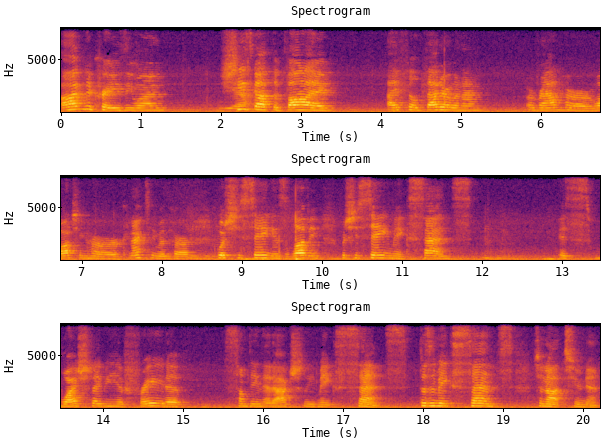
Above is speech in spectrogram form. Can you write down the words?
I'm the crazy one. Yeah. She's got the vibe. I feel better when I'm around her, or watching her, or connecting with her. Mm-hmm. What she's saying is loving. What she's saying makes sense. Mm-hmm. It's why should I be afraid of something that actually makes sense? Doesn't make sense to not tune in,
